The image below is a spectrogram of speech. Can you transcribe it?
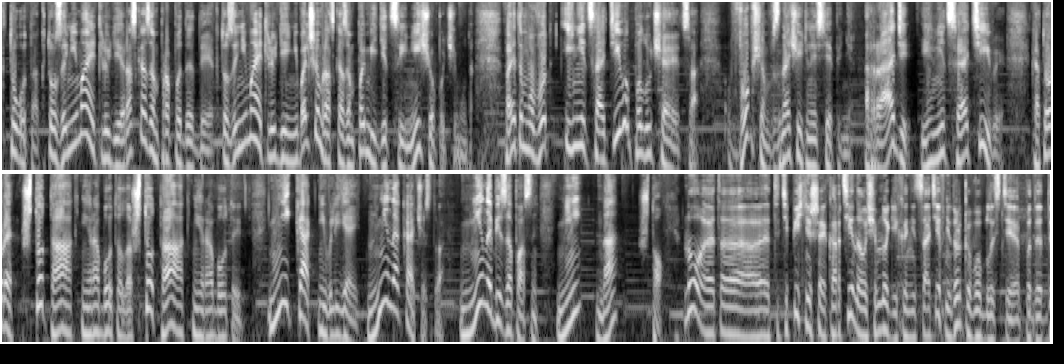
кто-то, кто занимает людей рассказом про ПДД, кто занимает людей небольшим рассказом по медицине, еще почему-то. Поэтому вот инициатива получается, в общем, в значительной степени ради инициативы, которая что так не работало, что так не работает, никак не влияет ни на качество, ни на безопасность, ни на что. Ну, это, это типичнейшая картина очень многих инициатив, не только в области ПДД,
